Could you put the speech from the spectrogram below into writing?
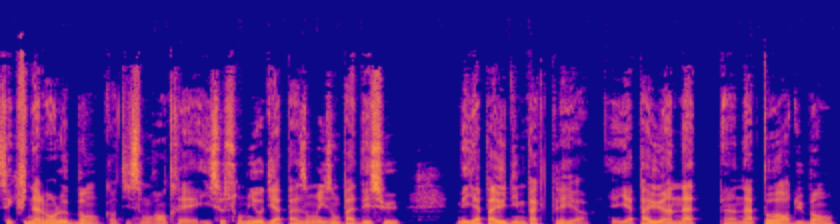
c'est que finalement, le banc, quand ils sont rentrés, ils se sont mis au diapason, ils n'ont pas déçu, mais il n'y a pas eu d'impact player. Il n'y a pas eu un, apport du banc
